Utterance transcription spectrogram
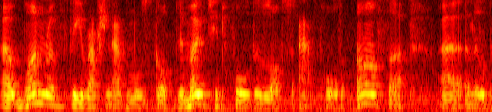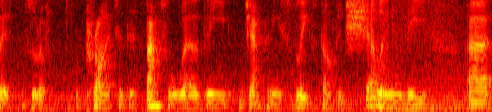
Uh, one of the Russian admirals got demoted for the loss at Port Arthur, uh, a little bit sort of prior to this battle, where the Japanese fleet started shelling the uh,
